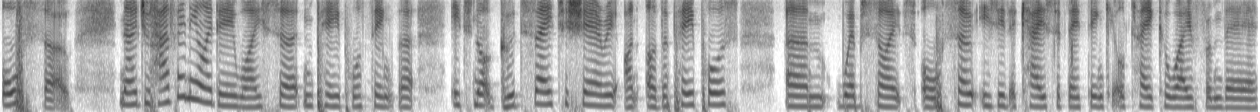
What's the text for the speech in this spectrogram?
also. Now, do you have any idea why certain people think that it's not good, say, to share it on other people's um, websites also? Is it a case if they think it'll take away from their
